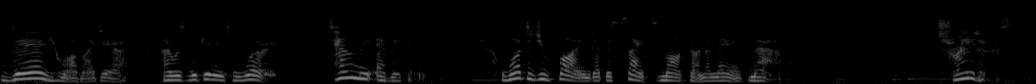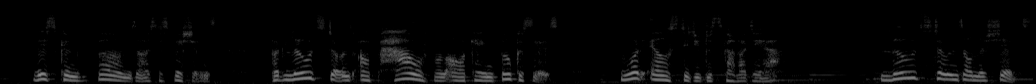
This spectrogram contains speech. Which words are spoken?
There you are, my dear. I was beginning to worry. Tell me everything. What did you find at the sites marked on Alea's map? Traitors. This confirms our suspicions. But lodestones are powerful arcane focuses. What else did you discover, dear? Lodestones on the ships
